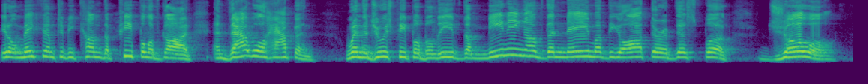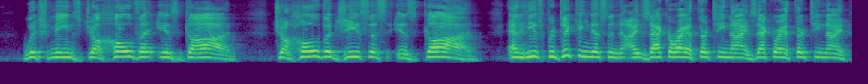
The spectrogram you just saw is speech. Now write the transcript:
It'll make them to become the people of God. And that will happen when the Jewish people believe the meaning of the name of the author of this book, Joel, which means Jehovah is God. Jehovah Jesus is God. And he's predicting this in Zechariah 13 9. Zechariah 13 9,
